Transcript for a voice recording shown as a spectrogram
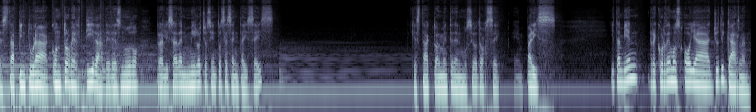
Esta pintura controvertida de desnudo realizada en 1866, que está actualmente en el Museo d'Orsay, en París. Y también recordemos hoy a Judy Garland,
